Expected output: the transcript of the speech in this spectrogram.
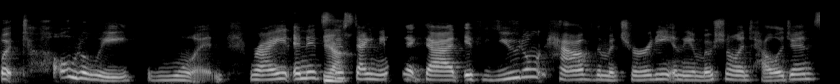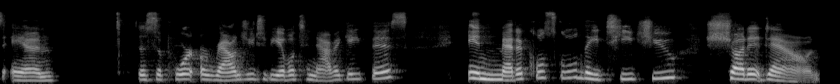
but totally one, right? And it's Yeah. this dynamic that if you don't have the maturity and the emotional intelligence and the support around you to be able to navigate this, in medical school, they teach you shut it down.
